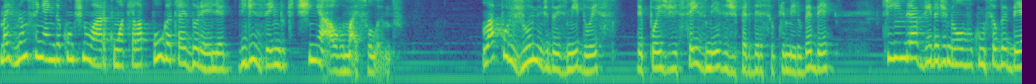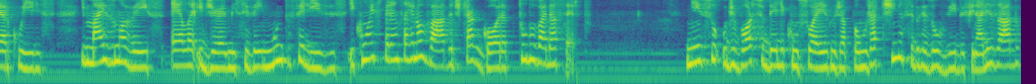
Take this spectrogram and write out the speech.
mas não sem ainda continuar com aquela pulga atrás da orelha lhe dizendo que tinha algo mais rolando. Lá por junho de 2002, depois de seis meses de perder seu primeiro bebê, Kim engravida de novo com seu bebê arco-íris e mais uma vez ela e Jeremy se veem muito felizes e com a esperança renovada de que agora tudo vai dar certo. Nisso, o divórcio dele com sua ex no Japão já tinha sido resolvido e finalizado,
